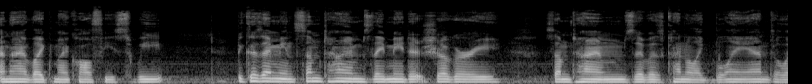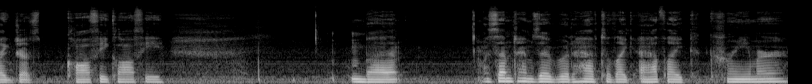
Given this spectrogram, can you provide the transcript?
and I like my coffee sweet. Because, I mean, sometimes they made it sugary, sometimes it was kind of like bland, like just coffee, coffee. But sometimes I would have to like add like creamer.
